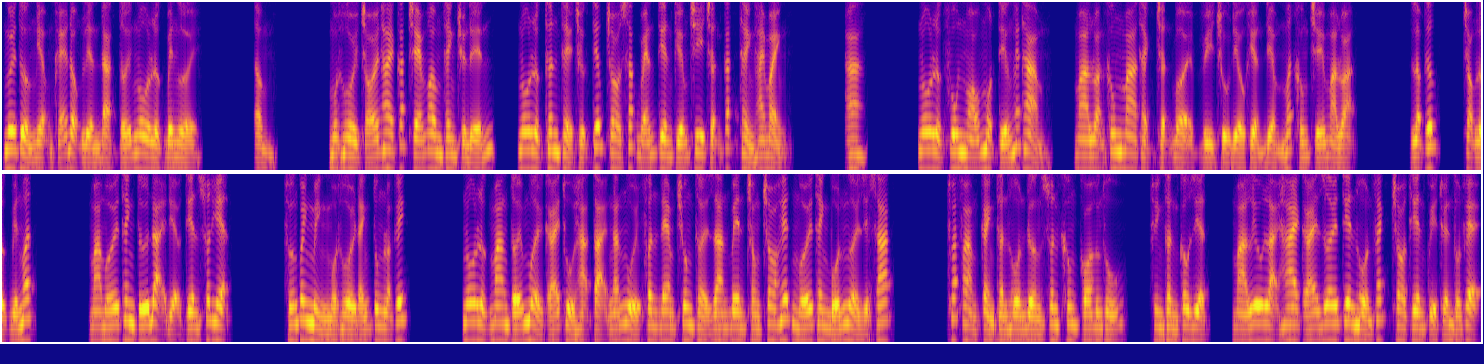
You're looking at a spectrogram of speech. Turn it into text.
ngươi tưởng niệm khẽ động liền đạt tới ngô lực bên người ẩm một hồi chói hai cắt chém âm thanh truyền đến, nô lực thân thể trực tiếp cho sắc bén tiên kiếm chi trận cắt thành hai mảnh. A! Nô lực phun máu một tiếng hét thảm, mà loạn không ma thạch trận bởi vì chủ điều khiển điểm mất khống chế mà loạn. Lập tức, trọng lực biến mất. Mà mới thanh tứ đại điệu tiên xuất hiện. Hướng quanh mình một hồi đánh tung loạn kích. Nô lực mang tới 10 cái thủ hạ tại ngắn ngủi phân đem chung thời gian bên trong cho hết mới thanh bốn người diệt sát. Thoát phàm cảnh thần hồn đường xuân không có hứng thú, hình thần câu diệt, mà lưu lại hai cái rơi tiên hồn phách cho thiên quỷ thuyền thôn vệ.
